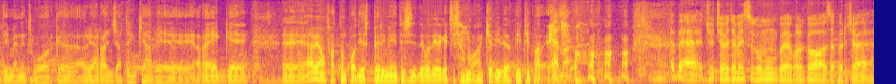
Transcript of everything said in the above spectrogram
dei Men at Work eh, riarrangiato in chiave reggae, eh, abbiamo fatto un po' di esperimenti, devo dire che ci siamo anche divertiti parecchio. Eh, ma... eh beh, cioè, ci avete messo comunque qualcosa, per cioè,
